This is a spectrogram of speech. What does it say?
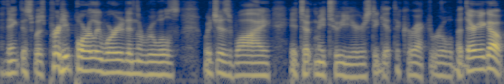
I think this was pretty poorly worded in the rules, which is why it took me two years to get the correct rule. But there you go.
